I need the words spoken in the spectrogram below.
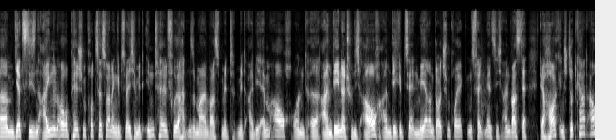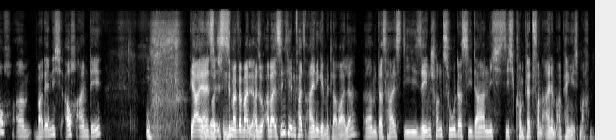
ähm, jetzt diesen eigenen europäischen Prozessor. Dann gibt es welche mit Intel. Früher hatten sie mal was mit, mit IBM auch und äh, AMD natürlich auch. AMD gibt es ja in mehreren deutschen Projekten. Es fällt mir jetzt nicht ein. War es der, der Hawk in Stuttgart auch? Ähm, war der nicht auch AMD? Uff. Ja, ja, es, es, ist immer, wenn man, ja. also, aber es sind jedenfalls einige mittlerweile. Ähm, das heißt, die sehen schon zu, dass sie da nicht sich komplett von einem abhängig machen.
